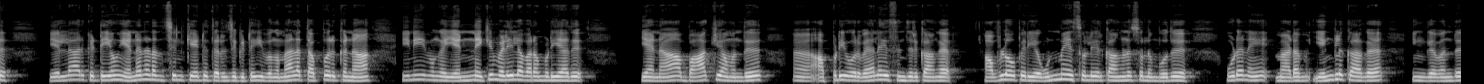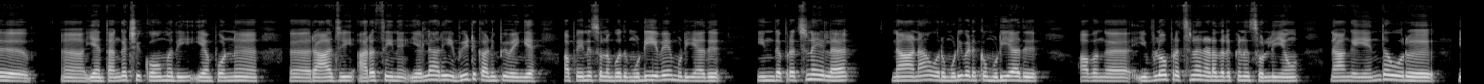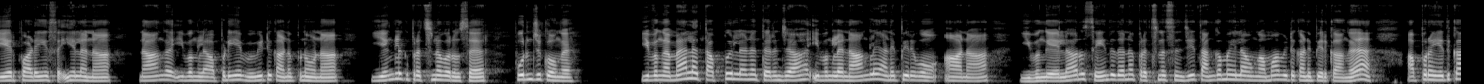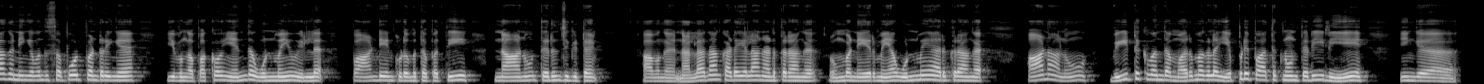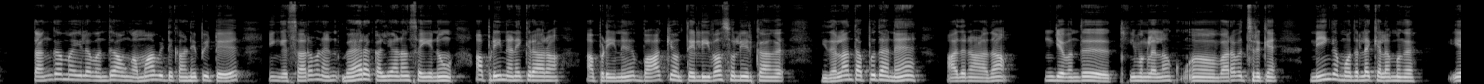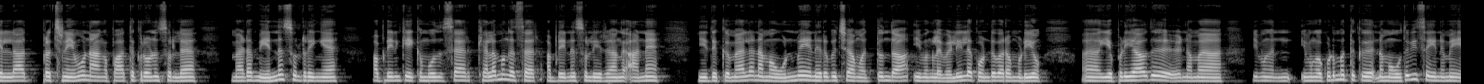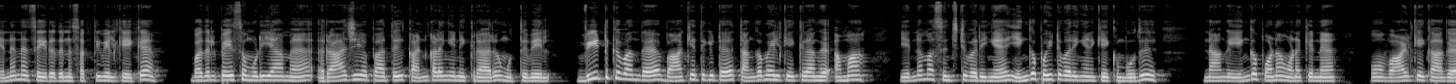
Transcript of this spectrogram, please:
எல்லார்கிட்டேயும் என்ன நடந்துச்சுன்னு கேட்டு தெரிஞ்சுக்கிட்டு இவங்க மேலே தப்பு இருக்குன்னா இனி இவங்க என்னைக்கும் வெளியில் வர முடியாது. ஏன்னா பாக்கியம் வந்து அப்படி ஒரு வேலையை செஞ்சுருக்காங்க. அவ்வளோ பெரிய உண்மையை சொல்லியிருக்காங்கன்னு சொல்லும்போது உடனே மேடம் எங்களுக்காக இங்கே வந்து என் தங்கச்சி கோமதி என் பொண்ணு ராஜி அரசின்னு எல்லாரையும் வீட்டுக்கு அனுப்பி வைங்க. அப்படின்னு சொல்லும்போது முடியவே முடியாது. இந்த பிரச்சனையில் நானாக ஒரு முடிவெடுக்க முடியாது. அவங்க இவ்வளோ பிரச்சனை நடந்திருக்குன்னு சொல்லியும் நாங்கள் எந்த ஒரு ஏற்பாடையும் செய்யலைன்னா நாங்கள் இவங்களை அப்படியே வீட்டுக்கு அனுப்பினோன்னா எங்களுக்கு பிரச்சனை வரும் சார். புரிஞ்சுக்கோங்க. இவங்க மேலே தப்பு இல்லைன்னு தெரிஞ்சால் இவங்கள நாங்களே அனுப்பிடுவோம் ஆனால் இவங்க எல்லாரும் சேர்ந்து தானே பிரச்சனை செஞ்சு தங்கமையில் அவங்க அம்மா வீட்டுக்கு அனுப்பியிருக்காங்க. அப்புறம் எதுக்காக நீங்கள் வந்து சப்போர்ட் பண்ணுறீங்க இவங்க பக்கம் எந்த உண்மையும் இல்லை. பாண்டியன் குடும்பத்தை பற்றி நானும் தெரிஞ்சுக்கிட்டேன். அவங்க நல்லா தான் கடையெல்லாம் நடத்துகிறாங்க ரொம்ப நேர்மையாக உண்மையாக இருக்கிறாங்க. ஆனாலும் வீட்டுக்கு வந்த மருமகளை எப்படி பார்த்துக்கணும்னு தெரியலையே. இங்கே தங்கமயில வந்து அவங்க அம்மா வீட்டுக்கு அனுப்பிட்டு இங்கே சரவணன் வேற கல்யாணம் செய்யணும் அப்படின்னு நினைக்கிறாராம் அப்படின்னு பாக்கியம் தெளிவாக சொல்லியிருக்காங்க. இதெல்லாம் தப்பு தானே? அதனால தான் இங்கே வந்து இவங்களெல்லாம் வர வச்சுருக்கேன். நீங்கள் முதல்ல கிளம்புங்க. எல்லா பிரச்சனையும் நாங்கள் பார்த்துக்குறோன்னு சொல்ல மேடம் என்ன சொல்கிறீங்க அப்படின்னு கேட்கும்போது சார் கிளம்புங்க சார் அப்படின்னு சொல்லிடுறாங்க. அண்ணே இதுக்கு மேலே நம்ம உண்மையை நிரூபித்தா மட்டும்தான் இவங்களை வெளியில் கொண்டு வர முடியும். எப்படியாவது நம்ம இவங்க இவங்க குடும்பத்துக்கு நம்ம உதவி செய்யணுமே என்னென்ன செய்கிறதுன்னு சக்திவேல் கேட்க பதில் பேச முடியாமல் ராஜியை பார்த்து கண் கலங்கி நிற்கிறாரு முத்துவேல். வீட்டுக்கு வந்த பாக்கியத்துக்கிட்ட தங்கமயில் கேட்குறாங்க அம்மா என்னம்மா செஞ்சுட்டு வரீங்க? எங்கே போயிட்டு வரீங்கன்னு கேட்கும்போது நாங்கள் எங்கே போனால் உனக்கு என்ன உன் வாழ்க்கைக்காக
